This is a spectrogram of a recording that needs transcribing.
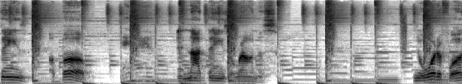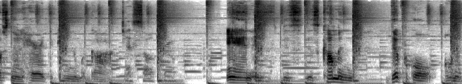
things above Amen. and not things around us. In order for us to inherit the kingdom of God. That's so true and it's, it's, it's coming difficult on a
